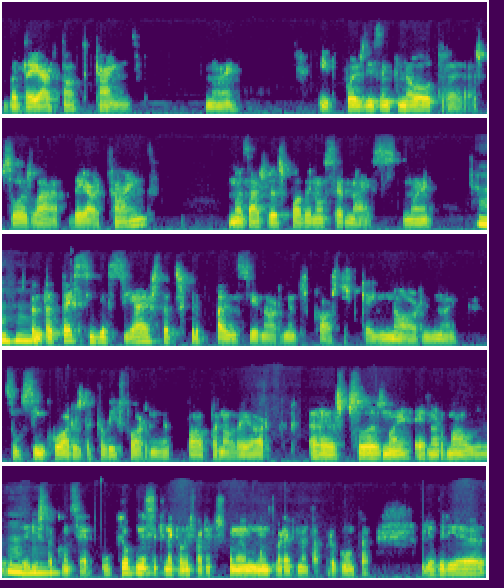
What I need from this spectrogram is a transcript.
but they are not kind, não é? E depois dizem que na outra as pessoas lá, they are kind, mas às vezes podem não ser nice, não é? Uhum. Portanto, até se, se há esta discrepância enorme entre costas, porque é enorme, não é? São 5 horas da Califórnia para, Nova York, as pessoas, não é? É normal uhum. isto acontecer. O que eu conheço aqui na Califórnia, respondendo muito brevemente à pergunta, eu diria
